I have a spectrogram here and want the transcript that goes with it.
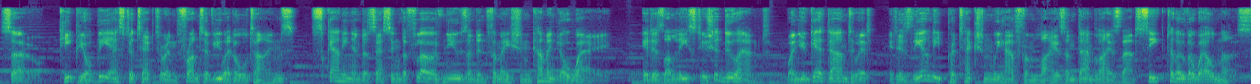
So, keep your BS detector in front of you at all times, scanning and assessing the flow of news and information coming your way. It is the least you should do and, when you get down to it, it is the only protection we have from lies and damn lies that seek to overwhelm us.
